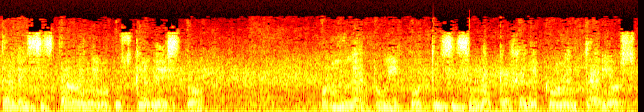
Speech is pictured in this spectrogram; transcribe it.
estaban en busca de esto? Formula tu hipótesis en la caja de comentarios.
